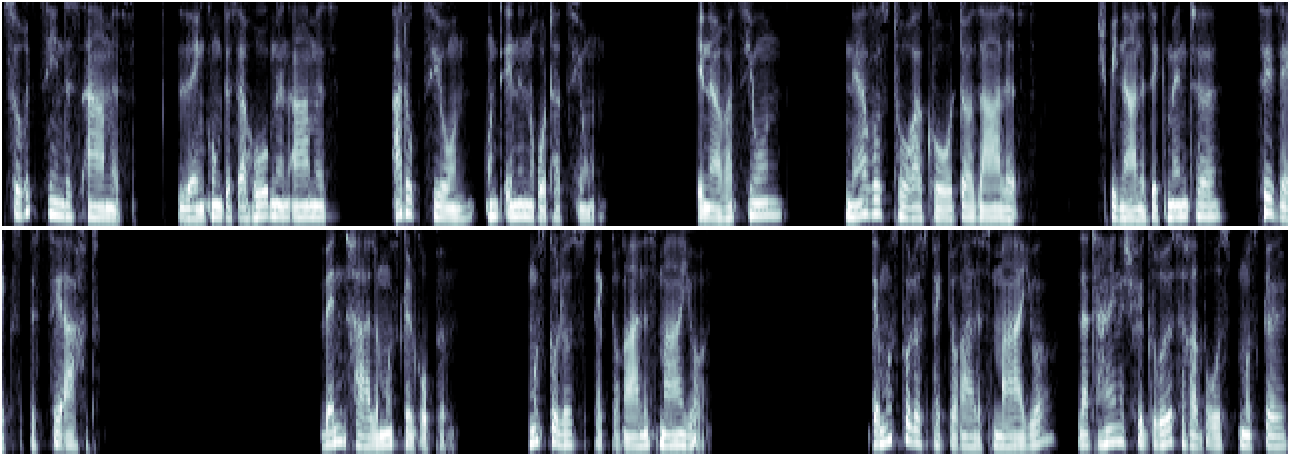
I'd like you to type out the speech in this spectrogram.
Zurückziehen des Armes Senkung des erhobenen Armes, Adduktion und Innenrotation. Innervation, Nervus thoraco-dorsalis, spinale Segmente C6 bis C8. Ventrale Muskelgruppe, Musculus pectoralis major. Der Musculus pectoralis major, lateinisch für größerer Brustmuskel,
